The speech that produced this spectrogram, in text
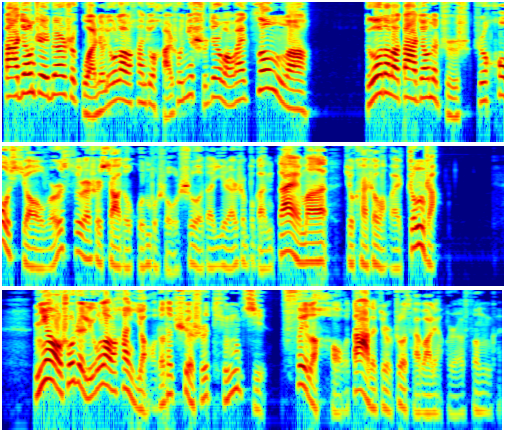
大江这边是管着流浪汉，就喊说：“你使劲往外赠啊！”得到了大江的指示之后，小文虽然是吓得魂不守舍，但依然是不敢怠慢，就开始往外挣扎。你要说这流浪汉咬的他确实挺紧，费了好大的劲儿，这才把两个人分开。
